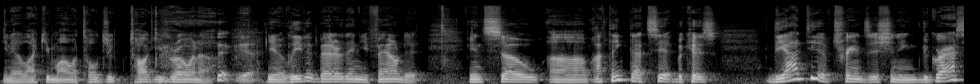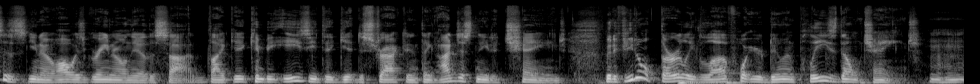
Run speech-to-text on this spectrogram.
You know, like your mama told you, taught you growing up. yeah. You know, leave it better than you found it. And so um, I think that's it because the idea of transitioning, the grass is, you know, always greener on the other side. Like it can be easy to get distracted and think, I just need a change. But if you don't thoroughly love what you're doing, please don't change. Mm-hmm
